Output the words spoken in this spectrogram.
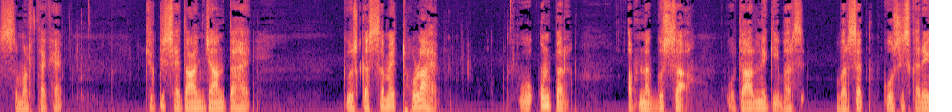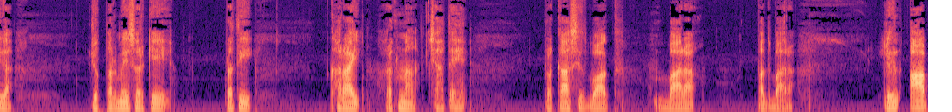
समर्थक हैं? क्योंकि शैतान जानता है कि उसका समय थोड़ा है, वो उन पर अपना गुस्सा उतारने की भरसक कोशिश करेगा, जो परमेश्वर के प्रति खराई रखना चाहते हैं। प्रकाशित वाक बारह, पद बारह। लेकिन आप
